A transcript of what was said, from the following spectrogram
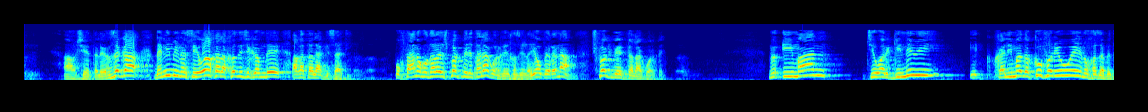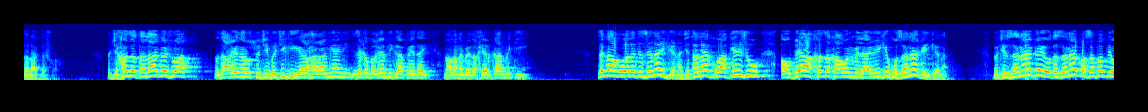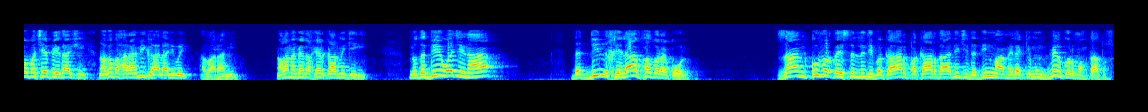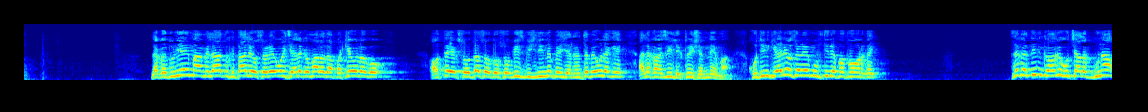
او شی تلې ځکه د نیمه نه سیوا خلک خزي چې کم دی هغه طلاق ساتي پښتانه خو درې شپک پیر طلاق ورکړي خزي یو پیر نه شپک پیر طلاق ورکړي نو ایمان چې ورګنوي کلمه د کفر یو نو خزه په طلاق شو نو چې خزه طلاق شو نو دا غي نرسو چې بچی کیږي حرامیانی ځکه بغیر نکاح پیدای نو هغه نه به د خیر کار نه کی ځکه هغه ولد زنا یې کنه چې طلاق واقع شو او بیا خزه خاون ملاوي کی خو زنا کوي کنه نو چې زنا کوي او د زنا په سبب یو بچی پیدا شي نو هغه به حرامي کالالي وي او حرامي نو هغه نه به د خیر کار نه کیږي نو د دې وجه نه د دین خلاف خبره کول ځان کفر ته استل نه دی پکار پکار دا دی چې د دین معاملې کې مونږ بالکل محتاط اوسو لکه دنیوي معاملاتو کې تاله وسړې وای چې الګ مال دا پکې ولګو او ته 110 او 220 بجلی نه پیژنې ته به ولګې الګ وزي الیکټریشن نه ما خو دین کې اړ وسړې مفتی د فتوا ورغی ځکه دین کاغه خو چاله ګنا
